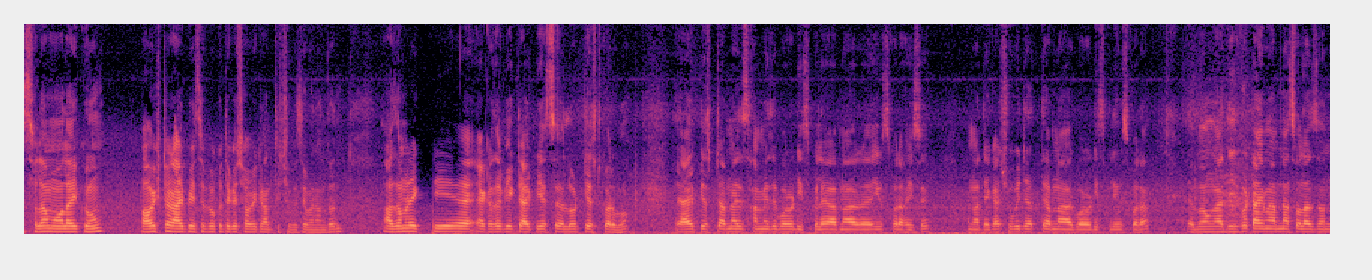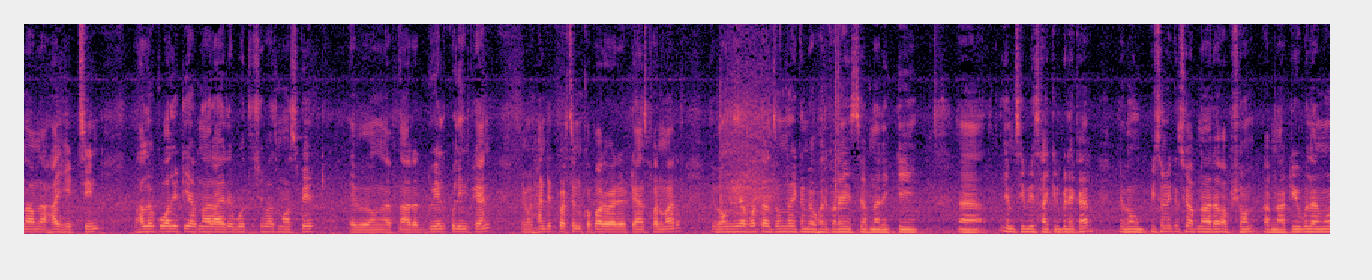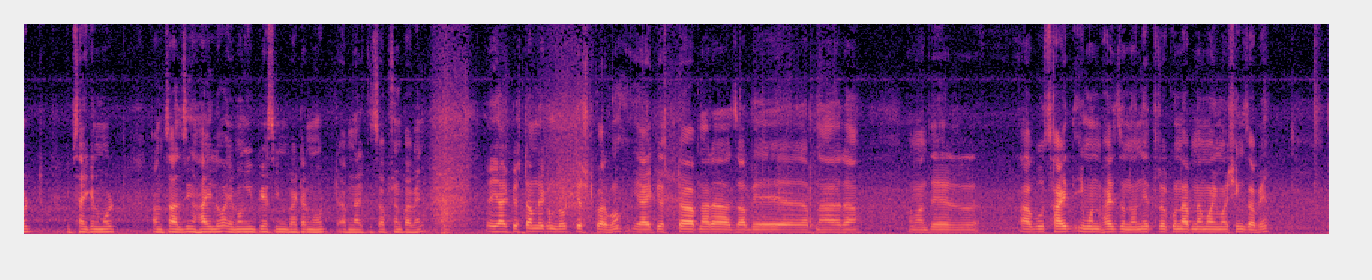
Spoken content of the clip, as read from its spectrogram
আসসালামু আলাইকুম। পাওয়ার স্টার আইপিএসের পক্ষ থেকে সবাইকে আন্তরিক শুভেচ্ছা অভিনন্দন। আজ আমরা একটি এক হাজার ভি একটি আইপিএস লোড টেস্ট করব। এই আইপিএসটা আপনার সামনে যে বড় ডিসপ্লে আপনার ইউজ করা হয়েছে, আপনার দেখার সুবিধার্থে আপনার বড় ডিসপ্লে ইউজ করা। এবং দীর্ঘ টাইমে আপনার চলার জন্য আপনার হাই হিট সিন ভালো কোয়ালিটি আপনার আয়রে বত্রিশে পাঁচ মসপেট এবং আপনার ডুয়েল কুলিং ফ্যান এবং হান্ড্রেড পার্সেন্ট কপার ওয়ারের ট্রান্সফরমার এবং নিরাপত্তার জন্য এখানে ব্যবহার করা হয়েছে আপনার একটি এমসিবি সার্কিট ব্রেকার এবং পিছনে কিছু আপনার অপশন, আপনার tubular mode, cycle mode charging high low এবং ইউপিএস ইনভার্টার মোড, আপনার কিছু অপশন পাবেন। এই আইপিএসটা আমরা এখন লোড টেস্ট করব। এই আইপিএসটা আপনারা যাবে, আপনার আমাদের আবু সাইদ ইমন ভাইয়ের জন্য, নেত্রকোনা আপনার ময়মনসিং যাবে।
